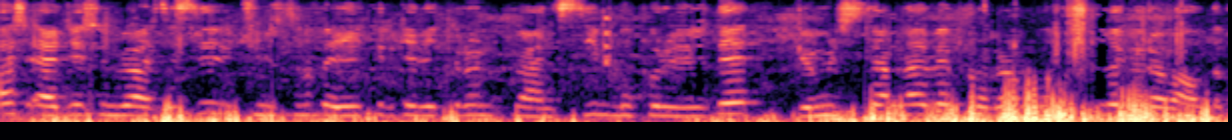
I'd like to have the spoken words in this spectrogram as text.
Karataş, Erciyes Üniversitesi 3. sınıf elektrik elektronik mühendisiyim. Bu projede gömülü sistemler ve programlamasında görev aldım.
